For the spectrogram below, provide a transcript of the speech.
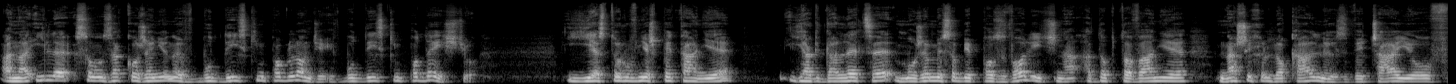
a na ile są zakorzenione w buddyjskim poglądzie i w buddyjskim podejściu. Jest to również pytanie, jak dalece możemy sobie pozwolić na adoptowanie naszych lokalnych zwyczajów,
